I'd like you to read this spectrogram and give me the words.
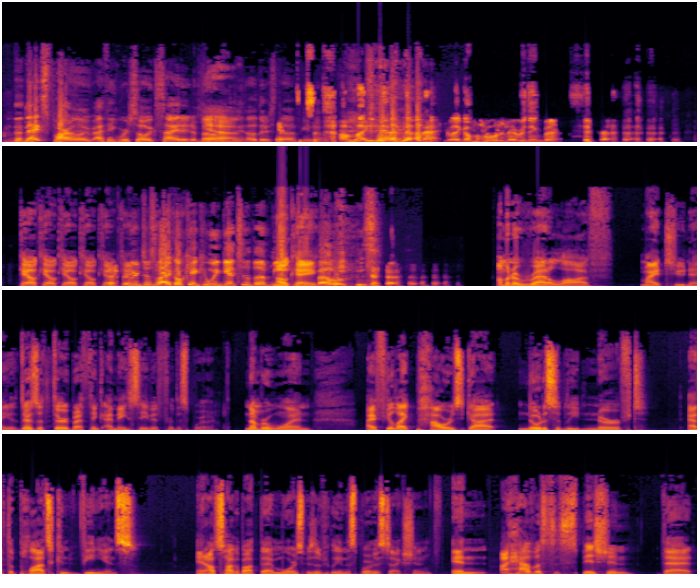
the next part, like, I think we're so excited about Yeah. the other stuff. You know, I'm like holding it back. Like I'm holding everything back. Okay, okay, okay, okay, okay, okay. we're just like, okay, can we get to the meat Okay. and bones? I'm gonna rattle off my two negatives. There's a third, but I think I may save it for the spoiler. Number one, I feel like Powers got noticeably nerfed at the plot's convenience. And I'll talk about that more specifically in the spoiler section. And I have a suspicion that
